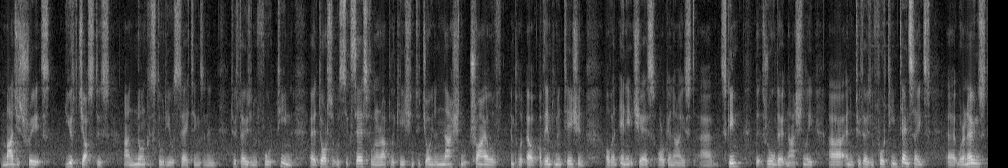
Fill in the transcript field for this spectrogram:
magistrates, youth justice, and non-custodial settings and in 2014, uh, Dorset was successful in our application to join a national trial of, impl uh, of the implementation of an NHS organised uh, scheme that's rolled out nationally. Uh, and in 2014, 10 sites uh, were announced.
